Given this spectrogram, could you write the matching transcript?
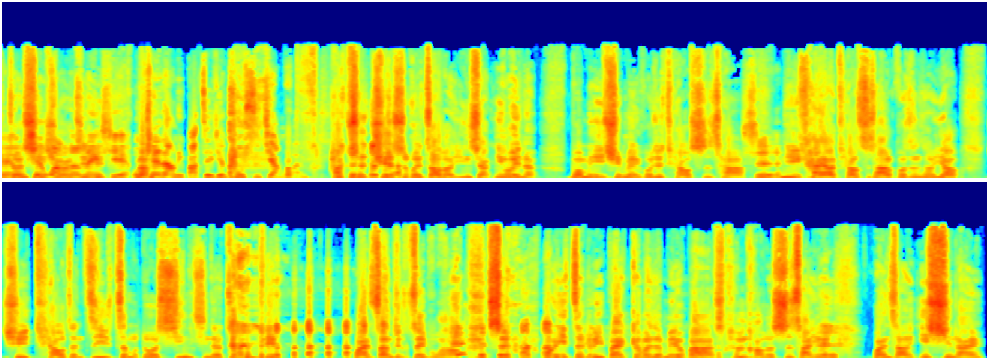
没有，我们先忘了那些，我先让你把这件故事讲完。他确确实会遭到影响，因为呢，我们一去美国就调时差。是你一看要调时差的过程中，要去调整自己这么多心情的转变。晚上就睡不好，所以我一整个礼拜根本就没有办法很好的时差，因为晚上一醒来。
